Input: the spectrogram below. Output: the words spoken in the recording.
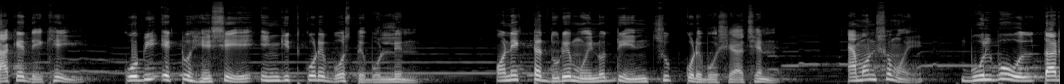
তাকে দেখেই কবি একটু হেসে ইঙ্গিত করে বসতে বললেন, অনেকটা দূরে মঈনুদ্দিন চুপ করে বসে আছেন। এমন সময় বুলবুল তার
